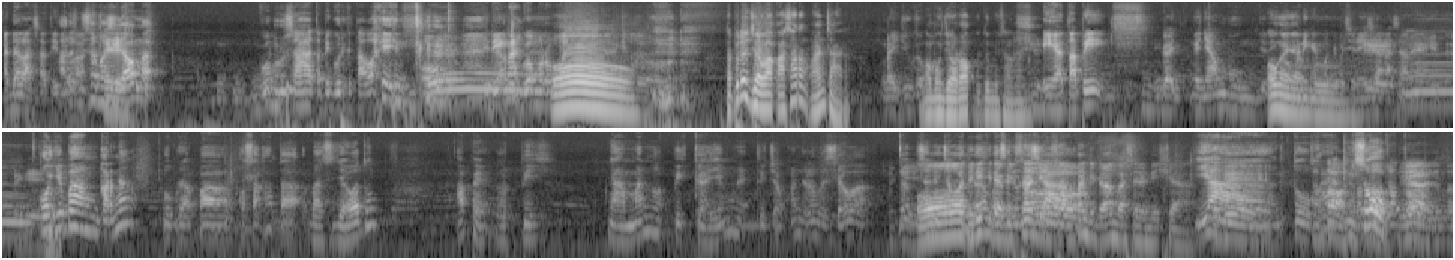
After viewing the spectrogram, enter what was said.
adalah saat itu Harus lah. bisa bahasa Oke. Jawa nggak? Gue berusaha tapi gue diketawain. Oh. Jadi gue merubah. Oh. Gitu. Tapi lo Jawa kasar lancar. Enggak juga. Ngomong jorok gitu misalkan. Iya tapi nggak nggak nyambung. Jadi Oh, nggak gua mendingan nyambung. pakai bahasa Indonesia kasarnya gitu. Oke. Oh iya bang, karena beberapa kosakata bahasa Jawa tuh apa ya lebih nyaman, lebih gayeng nek diucapkan dalam bahasa Jawa. Nggak bisa Oh, diucapkan jadi dalam tidak bahasa bisa Indonesia. diucapkan di dalam bahasa Indonesia. Iya, Oke. gitu. Contoh, Kayak miso, contoh, contoh. Iya,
